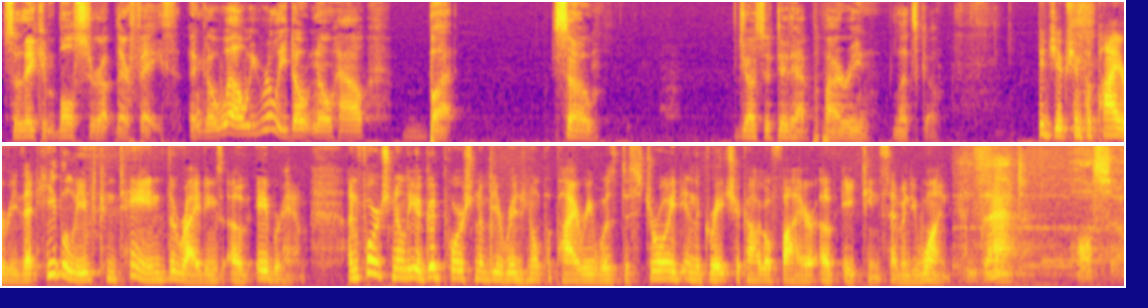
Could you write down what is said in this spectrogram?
so they can bolster up their faith and go well we really don't know how but so Joseph did have papyri. Let's go. Egyptian papyri that he believed contained the writings of Abraham. Unfortunately, a good portion of the original papyri was destroyed in the Great Chicago Fire of 1871. And that also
